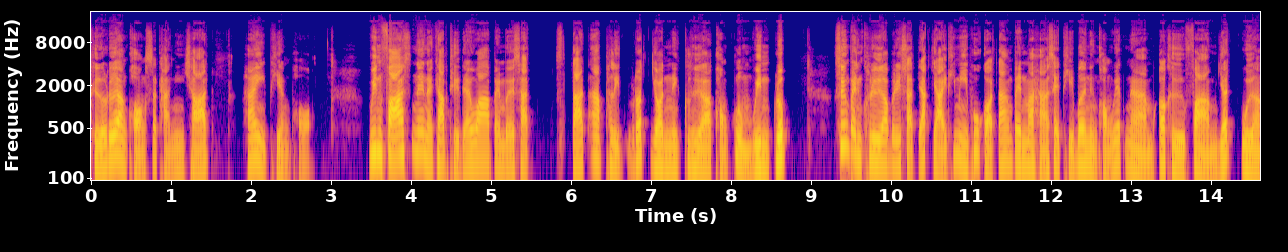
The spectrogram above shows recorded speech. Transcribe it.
คือเรื่องของสถานีชาร์จ ให้เพียงพอ VinFast เนี่ยนะครับถือได้ว่าเป็นบริษัทสตาร์ทอัพผลิตรถยนต์ในเครือของกลุ่ม Win Group ซึ่งเป็นเครือบริษัทยักษ์ใหญ่ที่มีผู้ก่อตั้งเป็นมหาเศรษฐีเบอร์หนึ่งของเวียดนาม ก็คือฟาร์มเยิดเวือง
